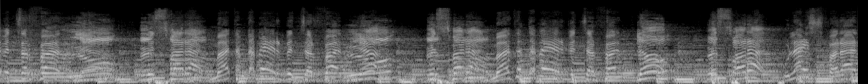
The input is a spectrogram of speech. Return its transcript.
ובצרפת לא, בספרד. מה אתה מדבר בצרפת? לא, בספרד. מה אתה מדבר בצרפת? לא, בספרד. אולי ספרד?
